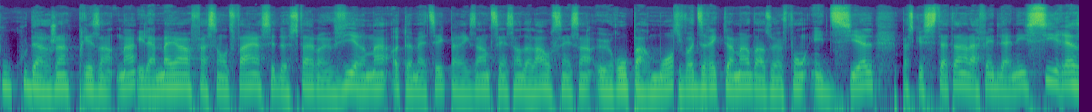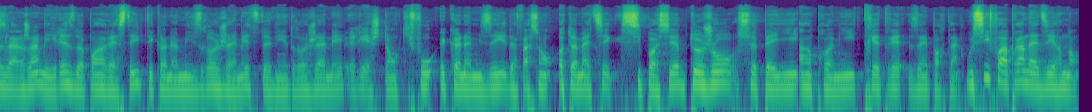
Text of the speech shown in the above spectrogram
beaucoup d'argent présentement. Et la meilleure façon de faire, c'est de se faire un virement automatique, par exemple 500 dollars ou 500 euros par mois, qui va directement dans un fonds indiciel, parce que si tu attends à la fin de l'année, s'il reste de l'argent, mais il risque de pas en rester, tu n'économiseras jamais, tu deviendras jamais riche. Donc, il faut économiser de façon automatique, si possible, toujours se payer en premier, très très important. Aussi, il faut apprendre à dire non.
